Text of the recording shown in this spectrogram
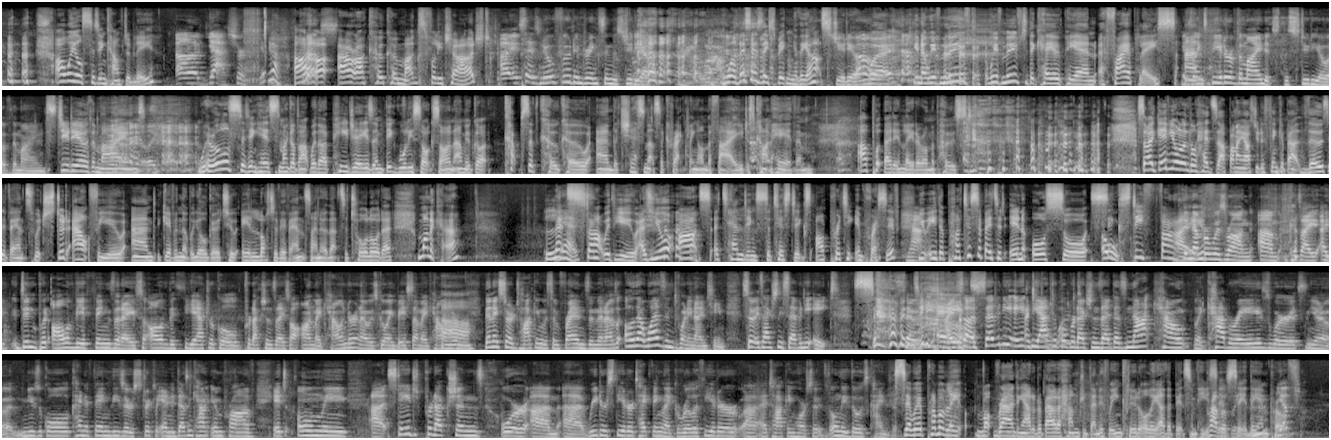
Are we all sitting comfortably? Uh, yeah, sure. Yep. Yeah. Are, are, are our cocoa mugs fully charged? Uh, it says no food and drinks in the studio. Well, this is the speaking of the arts studio, and Oh, we're, you know, we've moved, we've moved to the KOPN uh, fireplace It's and like theater of the mind. It's the studio of the mind. studio of the mind. We're all sitting here snuggled up with our PJs and big woolly socks on, and we've got cups of cocoa, and the chestnuts are crackling on the fire. You just can't hear them. I'll put that in later on the post. So I gave you all a little heads up and I asked you to think about those events which stood out for you. And given that we all go to a lot of events, I know that's a tall order. Monica, let's Yes. start with you. As your arts attending statistics are pretty impressive, Yeah. you either participated in or saw 65. The number was wrong because I, I didn't put all of the things that I saw, all of the theatrical productions that I saw on my calendar, and I was going based on my calendar. Ah. Then I started talking with some friends, and then I was like, oh, that was in 2019. So it's actually 78. So 78. I saw 78 know, theatrical productions. That does not count like cabarets where it's you know a musical kind of thing. These are strictly, and it doesn't count improv. It's only uh, staged productions or um, uh, readers theater type thing like guerrilla theater uh, at Talking Horse. So it's only those kinds of. So we're probably ro- rounding out at about 100 then if we include all the other bits and pieces, Probably. the, the Mhm. improv. Yep.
